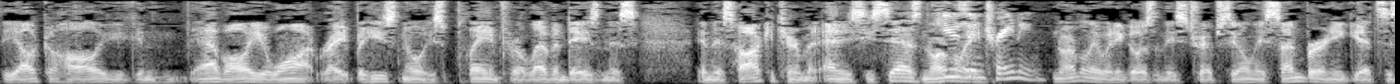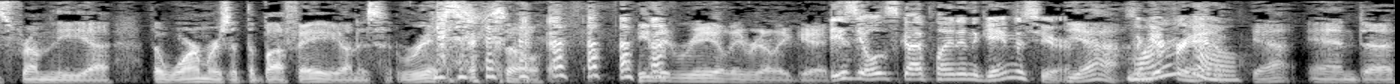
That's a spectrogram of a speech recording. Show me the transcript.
the alcohol you can have all you want, right? But he's no, he's playing for 11 days in this in this hockey tournament, and as he says, normally in training. Normally, when he goes on these trips, the only sunburn he gets is from the uh, the warmers at the buffet on his wrist. so he did really, really good. He's the oldest guy playing in the game this year. Yeah. So good for him. Yeah, and uh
